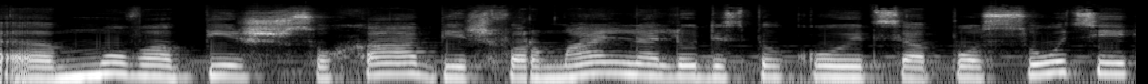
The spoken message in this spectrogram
Е, Мова більш суха, більш формальна, люди спілкуються по суті.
